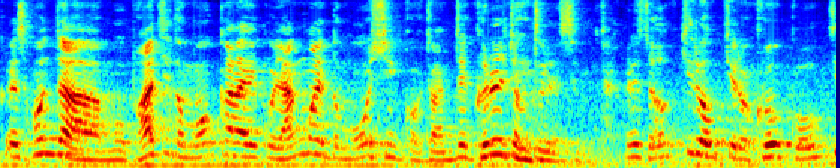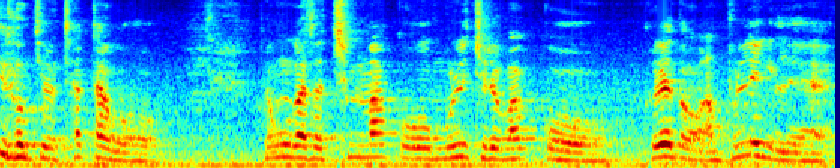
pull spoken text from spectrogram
그래서 혼자 뭐 바지도 못 갈아입고 양말도 못 신고 완전 그럴 정도였습니다. 그래서 억지로 억지로 걷고 억지로 억지로 차 타고 병원 가서 침 맞고 물리치료 받고 그래도 안 풀리길래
